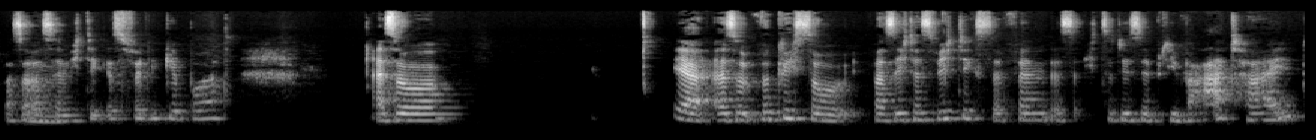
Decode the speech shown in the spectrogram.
was aber mhm. sehr wichtig ist für die Geburt. Also ja, also wirklich so, was ich das Wichtigste finde, ist echt so diese Privatheit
